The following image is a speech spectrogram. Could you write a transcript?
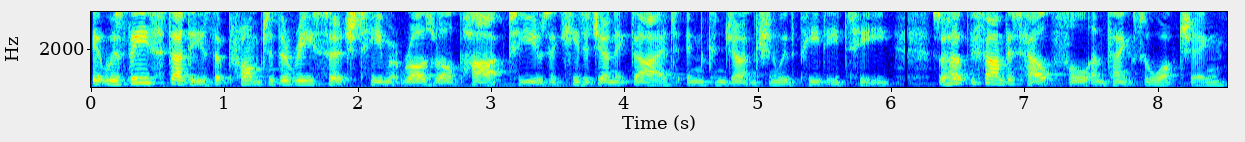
It was these studies that prompted the research team at Roswell Park to use a ketogenic diet in conjunction with PDT. So I hope you found this helpful and thanks for watching.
